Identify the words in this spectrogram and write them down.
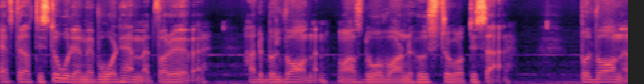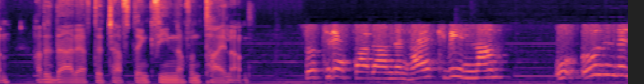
Efter att historien med vårdhemmet var över hade bulvanen och hans dåvarande hustru gått isär. Bulvanen hade därefter träffat en kvinna från Thailand. Så träffade han den här kvinnan och under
